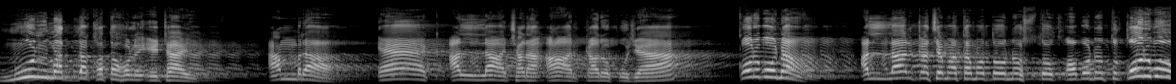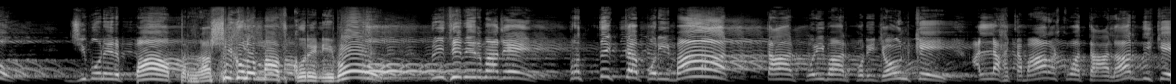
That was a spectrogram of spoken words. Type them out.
মূল মাদ্দা কথা হলো এটাই, আমরা এক আল্লাহ ছাড়া আর কারও পূজা করব না। আল্লাহর কাছে মাথা মতো নস্তক, অবনত করব। জীবনের পাপ রাশিগুলো মাফ করে নিব। পৃথিবীর মাঝে প্রত্যেকটা পরিবার তার পরিবার, পরিজনকে আল্লাহ তাআলার দিকে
